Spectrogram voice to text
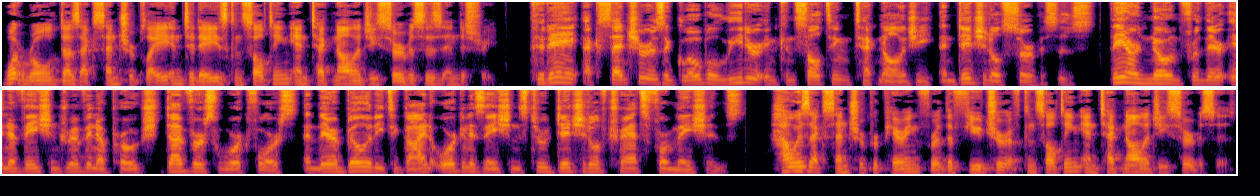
What role does Accenture play in today's consulting and technology services industry? Today, Accenture is a global leader in consulting, technology, and digital services. They are known for their innovation driven approach, diverse workforce, and their ability to guide organizations through digital transformations. How is Accenture preparing for the future of consulting and technology services?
